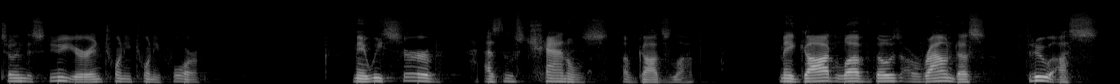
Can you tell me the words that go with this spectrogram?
So in this new year, in 2024, may we serve as those channels of God's love. May God love those around us through us.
